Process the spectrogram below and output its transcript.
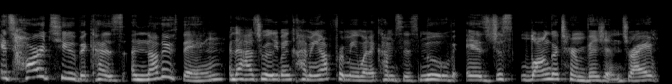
It's hard too because another thing that has really been coming up for me when it comes to this move is just longer term visions, right?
